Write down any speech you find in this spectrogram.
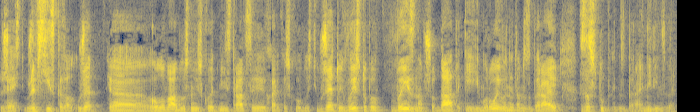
жесть. Уже всі сказали. Уже е, голова обласної військової адміністрації Харківської області вже той виступив, визнав, що да, такий геморой, вони там збирають. Заступник збирає, не він збирає.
